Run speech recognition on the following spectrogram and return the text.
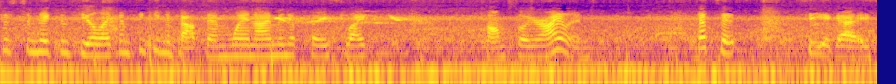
just to make them feel like I'm thinking about them when I'm in a place like Tom Sawyer Island. That's it. See you guys.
